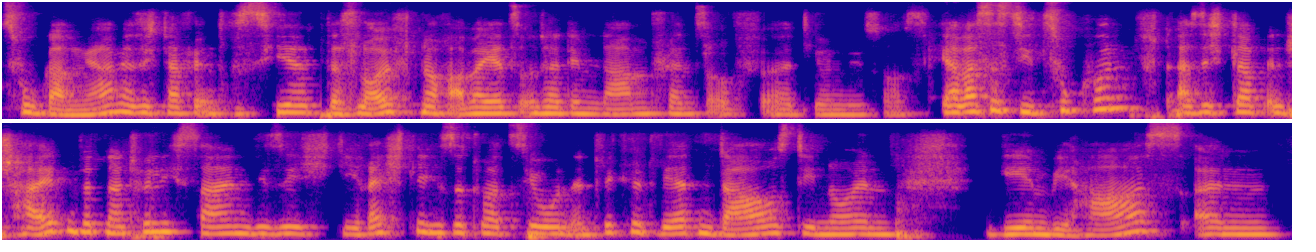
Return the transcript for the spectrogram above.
Zugang, ja, wer sich dafür interessiert. Das läuft noch, aber jetzt unter dem Namen Friends of äh, Dionysos. Ja, was ist die Zukunft? Also ich glaube, entscheidend wird natürlich sein, wie sich die rechtliche Situation entwickelt werden. DAOs, die neuen GmbHs, ein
